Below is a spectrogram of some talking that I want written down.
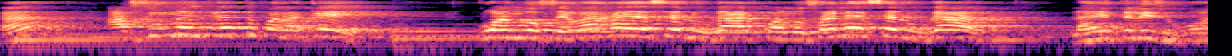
¿Ah? Asume el reto para qué? Cuando se baja de ese lugar, cuando sale de ese lugar, la gente le dice, wow,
